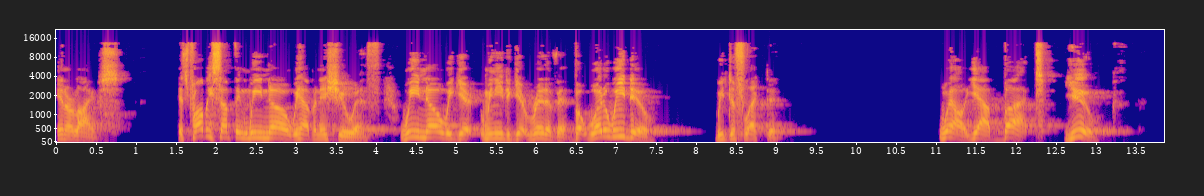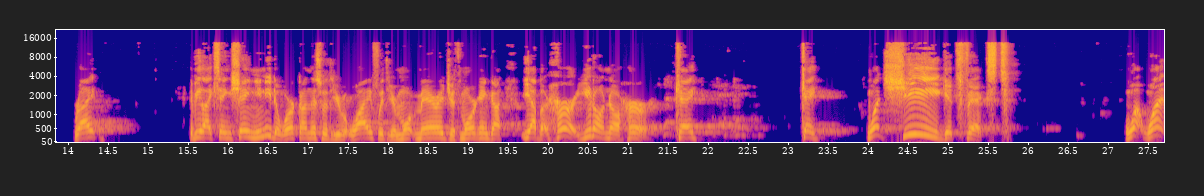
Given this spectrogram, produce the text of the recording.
in our lives. It's probably something we know we have an issue with. We know we get, we need to get rid of it. But what do we do? We deflect it. Well, yeah, but you, right? It'd be like saying, Shane, you need to work on this with your wife, with your marriage, with Morgan, God. Yeah, but her, you don't know her. Okay? Okay. Once she gets fixed, what, what,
